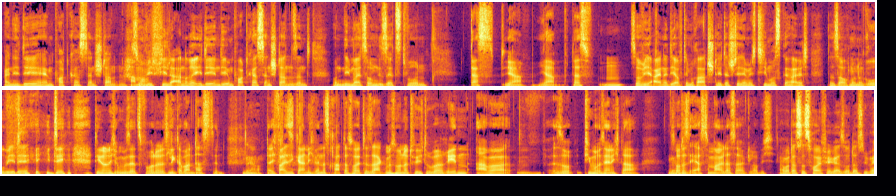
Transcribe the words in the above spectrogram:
Eine Idee im Podcast entstanden. Hammer. So wie viele andere Ideen, die im Podcast entstanden sind und niemals umgesetzt wurden. Das, ja, ja, das, hm, So wie eine, die auf dem Rad steht. Da steht nämlich Timos Gehalt. Das ist auch nur eine grobe Idee. Idee, die noch nicht umgesetzt wurde. Das liegt aber an Dustin. ja. Da ich weiß ich gar nicht, wenn das Rad das heute sagt, müssen wir natürlich drüber reden, aber also Timo ist ja nicht da. Das Ja. auch das erste Mal, dass er, glaube ich, Aber das ist häufiger so, dass über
